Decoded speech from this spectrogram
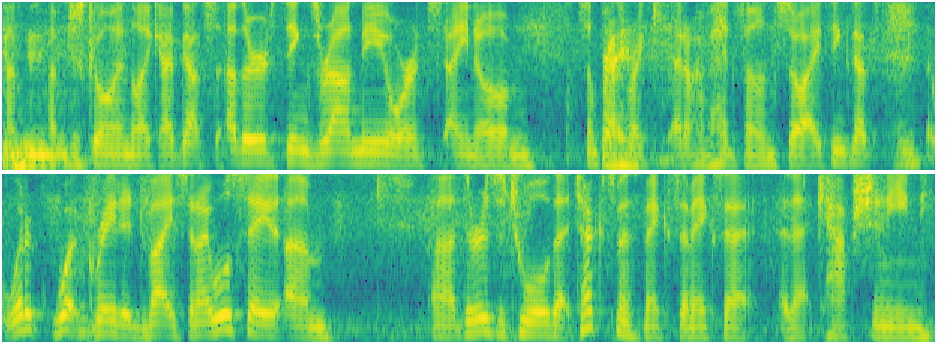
I'm, mm-hmm. I'm just going like I've got other things around me, or it's you know I'm someplace right. where I, I, don't have headphones. So I think that's mm-hmm. what what great advice. And I will say. Um, uh, there is a tool that TechSmith makes that makes that that captioning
